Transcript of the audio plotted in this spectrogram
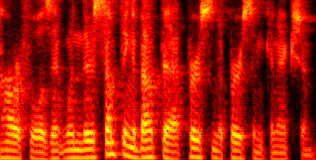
powerful as it when there's something about that person to person connection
